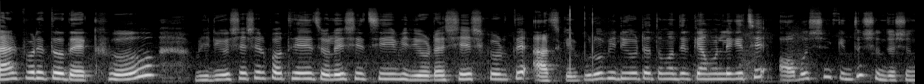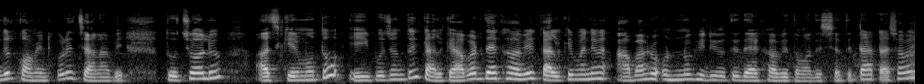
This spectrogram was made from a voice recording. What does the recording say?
তারপরে তো দেখো, ভিডিও শেষের পথে চলে এসেছি। ভিডিওটা শেষ করতে আজকের পুরো ভিডিওটা তোমাদের কেমন লেগেছে অবশ্যই কিন্তু সুন্দর সুন্দর কমেন্ট করে জানাবে। তো চলো, আজকের মতো এই পর্যন্তই। কালকে আবার দেখা হবে। কালকে মানে আবার অন্য ভিডিওতে দেখা হবে তোমাদের সাথে। টাটা, সবাই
